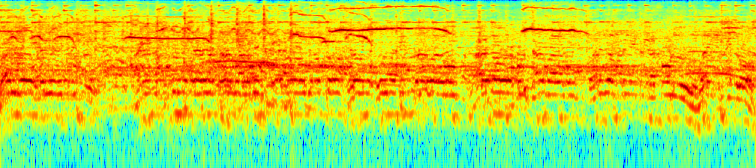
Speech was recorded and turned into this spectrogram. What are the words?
மாநில வருக என்று கற்போடு வரவேற்கின்றோம்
